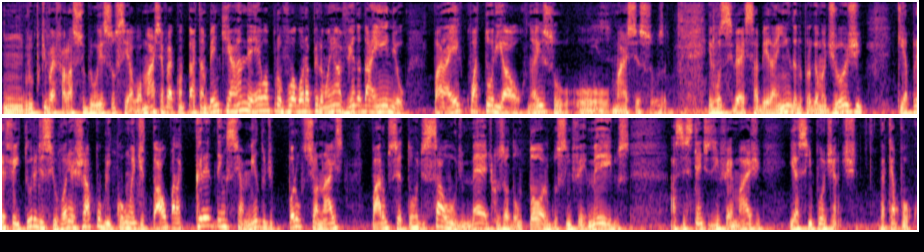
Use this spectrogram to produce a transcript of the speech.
um grupo que vai falar sobre o e-social. A Márcia vai contar também que a ANEEL aprovou agora pela manhã a venda da Enel para a Equatorial, não é isso, o Márcia Souza? E você vai saber ainda no programa de hoje que a Prefeitura de Silvânia já publicou um edital para credenciamento de profissionais para o setor de saúde, médicos, odontólogos, enfermeiros, assistentes de enfermagem e assim por diante. Daqui a pouco,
